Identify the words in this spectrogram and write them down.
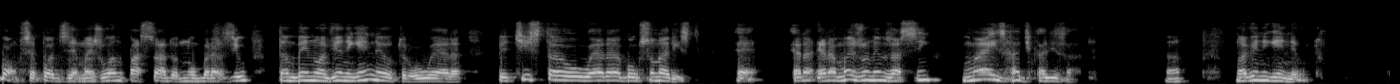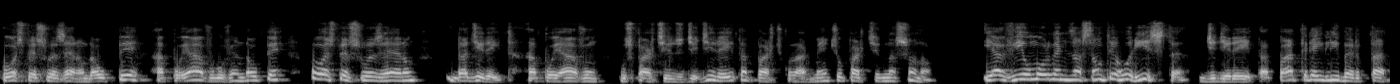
Bom, você pode dizer, mas o ano passado no Brasil também não havia ninguém neutro, ou era petista ou era bolsonarista. É, era, era mais ou menos assim, mais radicalizado. Né? Não havia ninguém neutro. Ou as pessoas eram da UP, apoiavam o governo da UP, ou as pessoas eram da direita, apoiavam os partidos de direita, particularmente o Partido Nacional. E havia uma organização terrorista de direita, Pátria e Libertad,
